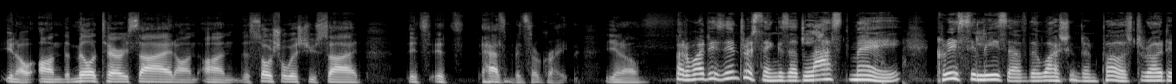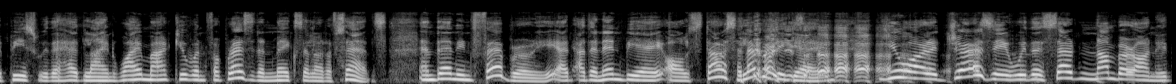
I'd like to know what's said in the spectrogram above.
You know, on the military side, on on the social issue side, it's it's hasn't been so great. You know, But what is interesting is that last May, Chris Cillizza of the Washington Post wrote a piece with the headline, Why Mark Cuban for President Makes a Lot of Sense. And then in February, at, at an NBA All Star celebrity game, you wore a jersey with a certain number on it,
